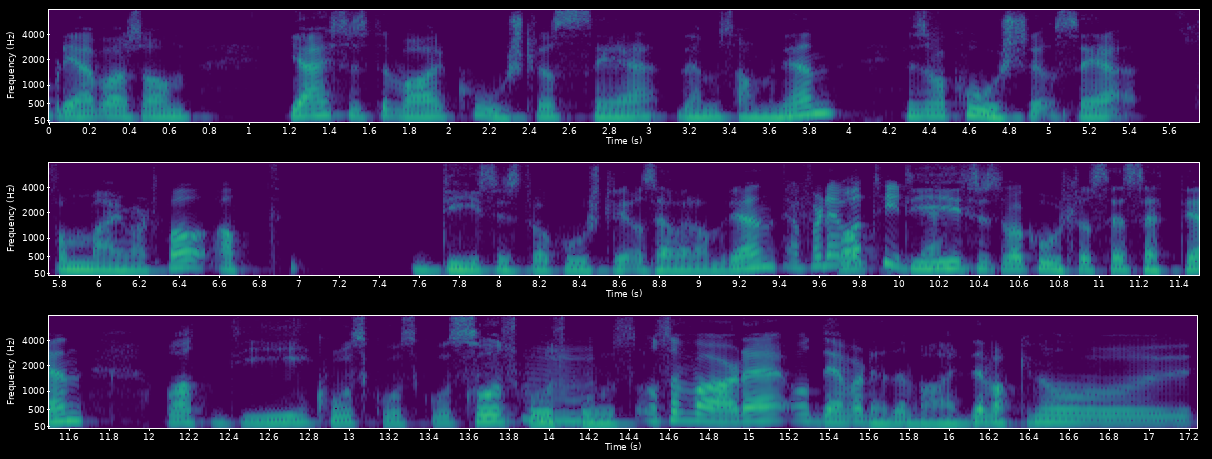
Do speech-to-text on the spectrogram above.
blir jeg bare sånn Jeg syns det var koselig å se dem sammen igjen. Jeg synes det var koselig å se, for meg i hvert fall, at de syntes det var koselig å se hverandre igjen. Ja, for det og at at de tydelig. syntes det var koselig å se Sett igjen. Og at de Kos, kos, kos. Kos, kos, Mm. kos. Og så var det, og det var det det var. Det var ikke noe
